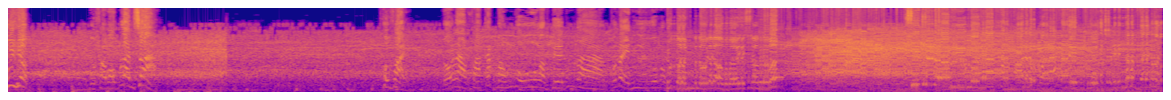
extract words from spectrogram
Nguy hiểm. một pha bóng lăn xả không phải đó là pha cắt bóng của u ngọc tiến và có vẻ như u ngọc Tuấn đối đầu với Sörlot. suýt chút nữa thì vừa đã phản hóa được và đã đền bù trở nên hấp dẫn hơn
